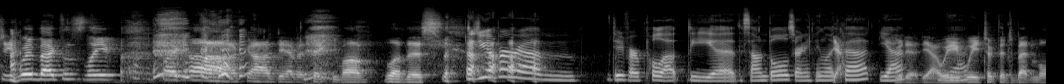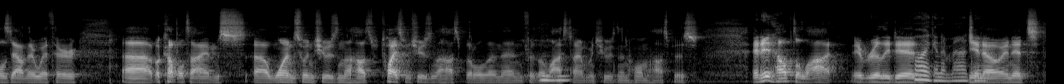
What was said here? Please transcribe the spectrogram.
she went back to sleep. Like, oh, god damn it. Thank you, mom. Love this. Did you ever um did you ever pull out the uh, the sound bowls or anything like that? Yeah. We did. Yeah. We, we took the Tibetan bowls down there with her uh, a couple times. Uh, once when she was in the hospital, twice when she was in the hospital, and then for the Mm-hmm. last time when she was in home hospice. And it helped a lot. It really did. Oh, I can imagine. You know, and it's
